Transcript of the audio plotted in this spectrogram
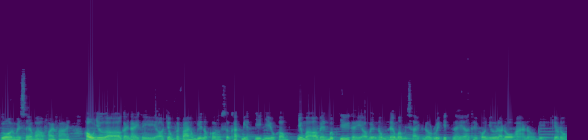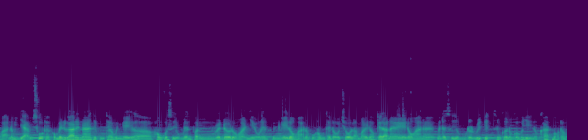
Rồi mình sẽ vào file file hầu như ở cái này thì ở trong Fire Fire không biết nó có sự khác biệt gì nhiều không. Nhưng mà ở bên PUBG thì ở bên nó, nếu mà mình xài đồ RX này á, thì coi như là đồ họa nó bị, kiểu đồ họa nó bị giảm suốt á. Còn bên Garena thì mình theo mình nghĩ là không có sử dụng đến phần render đồ họa nhiều nên mình nghĩ đồ họa nó cũng không thay đổi cho là mấy đâu. Cái đà này, đồ họa này mình đã sử dụng RX xem coi nó có cái gì nó khác bọt không.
